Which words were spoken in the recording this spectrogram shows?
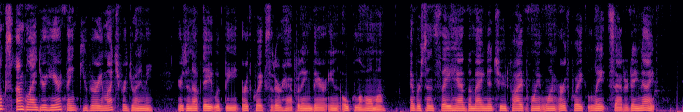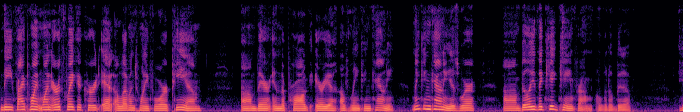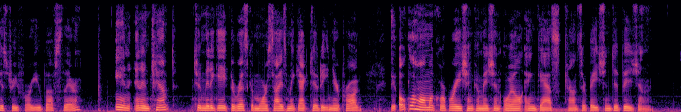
Folks. I'm glad you're here. Thank you very much for joining me. Here's an update with the earthquakes that are happening there in Oklahoma ever since they had the magnitude 5.1 earthquake late Saturday night. The 5.1 earthquake occurred at 11:24 p.m. Um, there in the Prague area of Lincoln County. Lincoln County is where um, Billy the Kid came from. A little bit of history for you buffs there. In an attempt to mitigate the risk of more seismic activity near Prague, the Oklahoma Corporation Commission Oil and Gas Conservation Division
